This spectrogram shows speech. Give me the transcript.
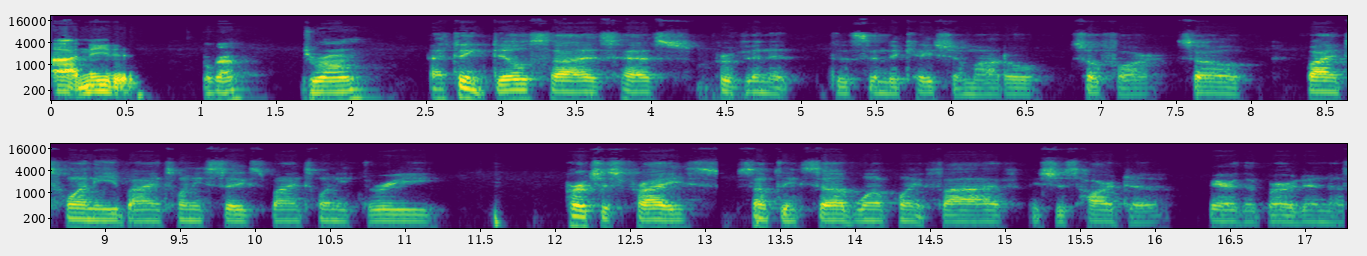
uh, needed. Okay. Jerome? I think deal size has prevented the syndication model so far. So buying 20, buying 26, buying 23, purchase price, something sub 1.5, it's just hard to bear the burden of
